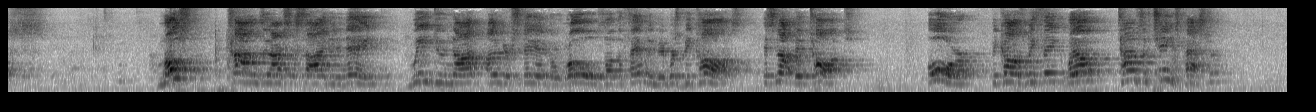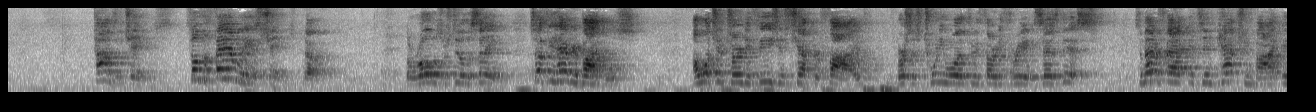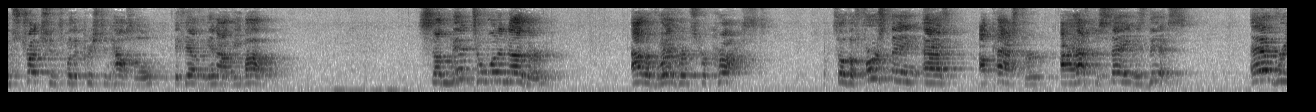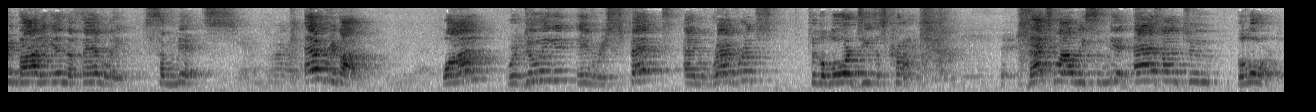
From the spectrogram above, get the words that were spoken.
Most times in our society today, we do not understand the roles of the family members because it's not been taught or because we think, well, times have changed, Pastor. Times have changed. So the family has changed. No. The roles are still the same. So if you have your Bibles, I want you to turn to Ephesians chapter 5, verses 21 through 33, and it says this. As a matter of fact, it's in caption by Instructions for the Christian Household, if you have the NIV Bible. Submit to one another out of reverence for Christ. So the first thing as a pastor I have to say is this. Everybody in the family submits. Everybody. Why? We're doing it in respect and reverence to the Lord Jesus Christ. That's why we submit as unto the Lord.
